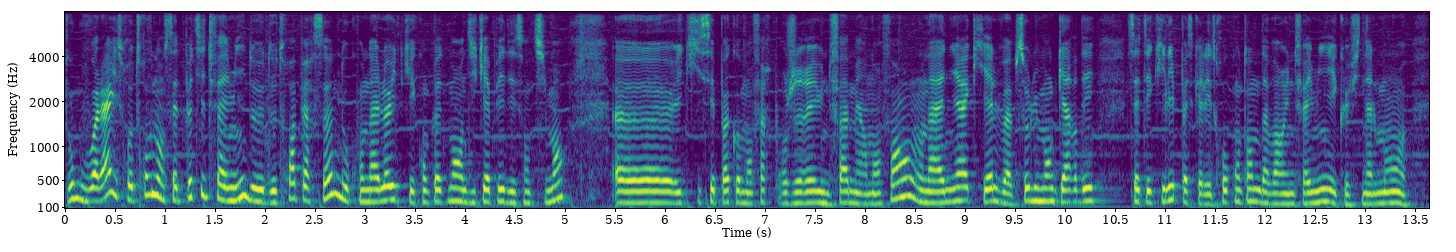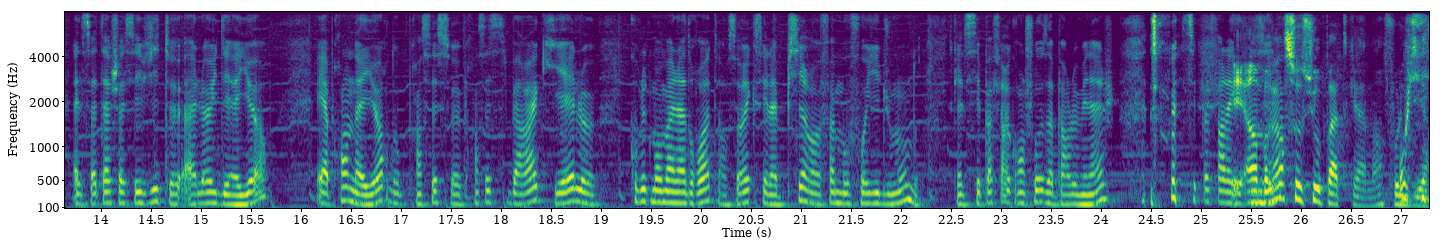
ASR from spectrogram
donc voilà, il se retrouve dans cette petite famille de, de trois personnes. Donc on a Lloyd qui est complètement handicapé des sentiments euh, et qui sait pas comment faire pour gérer une femme et un enfant. On a Anya qui elle veut absolument garder cet équilibre parce qu'elle est trop contente d'avoir une famille et que finalement elle s'attache assez vite à Lloyd et ailleurs. Et après on a ailleurs, donc princesse, euh, princesse Ibarra qui elle euh, complètement maladroite. Alors c'est vrai que c'est la pire euh, femme au foyer du monde parce qu'elle sait pas faire grand chose à part le ménage. elle sait pas faire la Et un brin sociopathe quand même, hein, faut le dire.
